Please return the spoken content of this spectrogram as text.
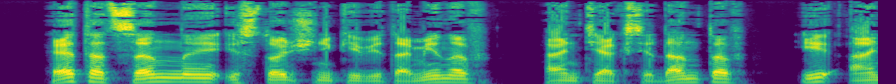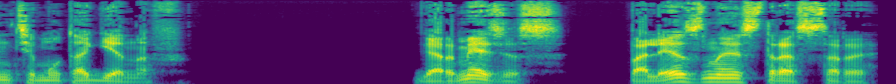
– это ценные источники витаминов, антиоксидантов и антимутагенов. Гармезис – полезные стрессоры.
